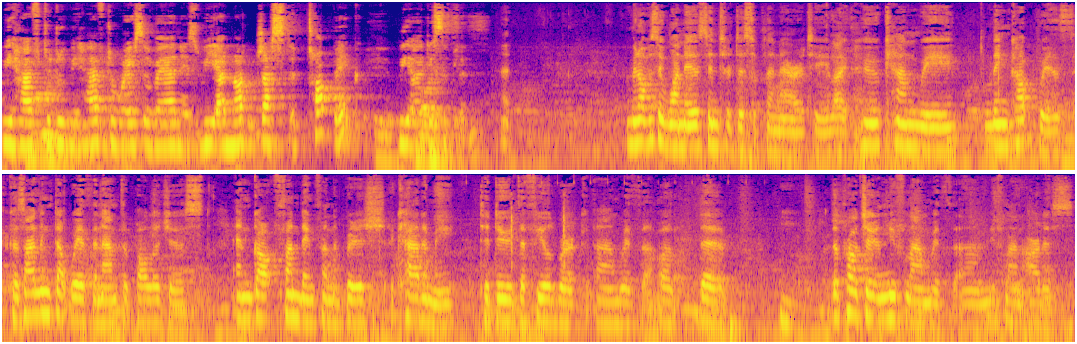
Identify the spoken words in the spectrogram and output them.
we have to do. We have to raise awareness. We are not just a topic, we are a discipline. I mean, obviously, one is interdisciplinarity. Like, who can we link up with? Because I linked up with an anthropologist and got funding from the British Academy to do the fieldwork um, with uh, the the project in Newfoundland with um, Newfoundland artists.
